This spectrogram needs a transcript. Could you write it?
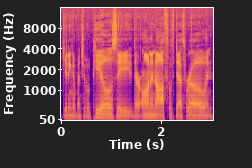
getting a bunch of appeals. They they're on and off of death row, and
